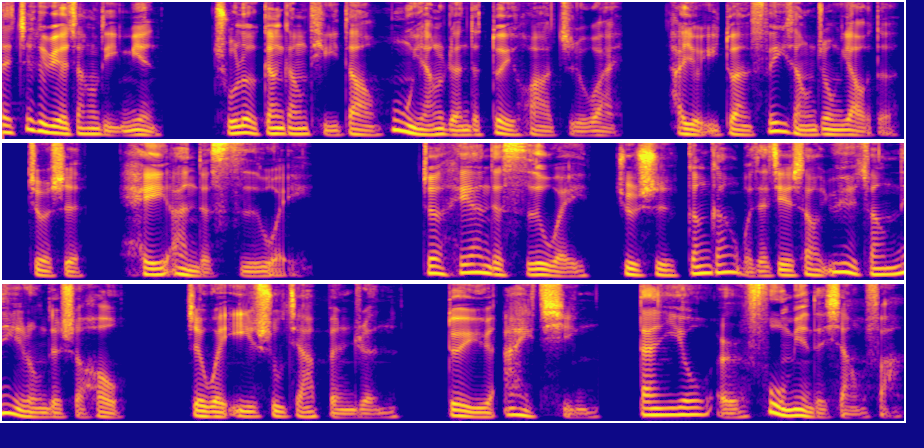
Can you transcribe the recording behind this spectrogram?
在这个乐章里面，除了刚刚提到牧羊人的对话之外，还有一段非常重要的，就是黑暗的思维。这黑暗的思维，就是刚刚我在介绍乐章内容的时候，这位艺术家本人对于爱情担忧而负面的想法。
